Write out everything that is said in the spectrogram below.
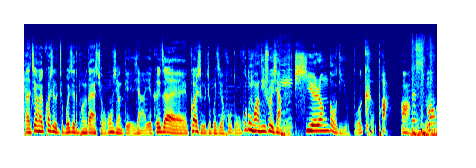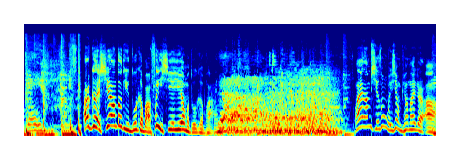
呃，进来快手直播间的朋友，大家小红心点一下，也可以在快手直播间互动。互动话题说一下，仙人到底有多可怕啊？二哥，仙人到底有多可怕？肺歇烟嘛多可怕？来，咱们先从微信平台这儿啊，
